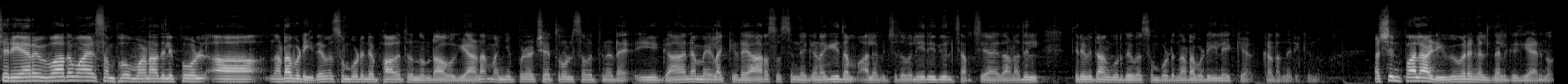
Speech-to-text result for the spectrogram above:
ചെറിയേറെ വിവാദമായ സംഭവമാണ് അതിലിപ്പോൾ നടപടി ദേവസ്വം ബോർഡിന്റെ ഭാഗത്തു നിന്നുണ്ടാവുകയാണ്. മഞ്ഞിപ്പുഴ ക്ഷേത്രോത്സവത്തിനിടെ ഈ ഗാനമേളയ്ക്കിടെ ആർ എസ് എസിന്റെ ഗണഗീതം ആലപിച്ചത് വലിയ രീതിയിൽ ചർച്ചയായതാണ്. അതിൽ തിരുവിതാംകൂർ ദേവസ്വം ബോർഡ് നടപടിയിലേക്ക് കടന്നിരിക്കുന്നു. അശ്വിൻ പാലാഴി വിവരങ്ങൾ നൽകുകയായിരുന്നു.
